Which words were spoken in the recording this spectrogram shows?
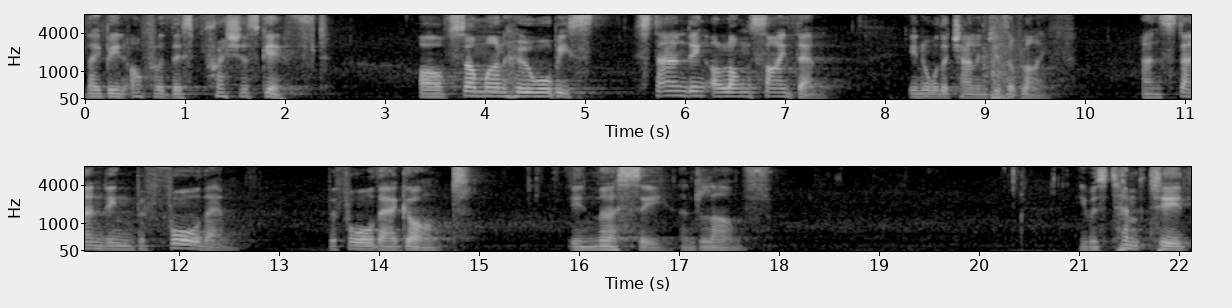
They've been offered this precious gift of someone who will be standing alongside them in all the challenges of life and standing before them, before their God, in mercy and love. He was tempted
